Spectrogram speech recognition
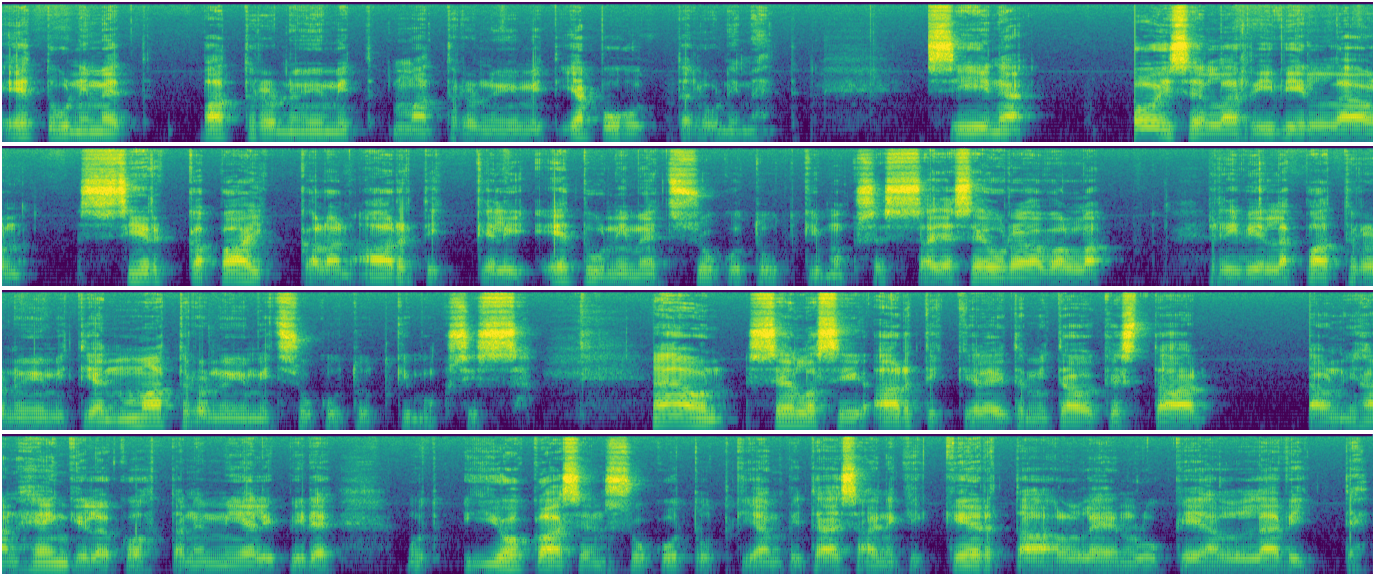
Etunimet, patronyymit, matronyymit ja puhuttelunimet. Siinä toisella rivillä on Sirkka Paikkalan artikkeli Etunimet sukututkimuksessa ja seuraavalla rivillä patronyymit ja matronyymit sukututkimuksissa. Nämä on sellaisia artikkeleita, mitä oikeastaan on ihan henkilökohtainen mielipide, mutta jokaisen sukututkijan pitäisi ainakin kertaalleen lukea lävitte,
